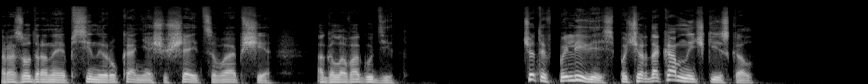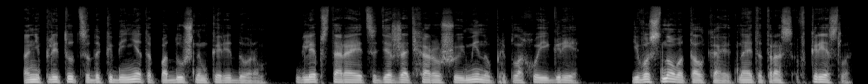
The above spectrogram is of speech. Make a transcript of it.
Разодранная псиной рука не ощущается вообще, а голова гудит. «Чё ты в пыли весь? По чердакам нычки искал?» Они плетутся до кабинета по душным коридорам. Глеб старается держать хорошую мину при плохой игре. Его снова толкают, на этот раз в кресло.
